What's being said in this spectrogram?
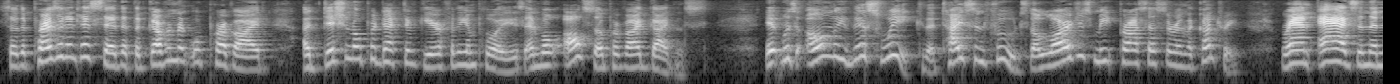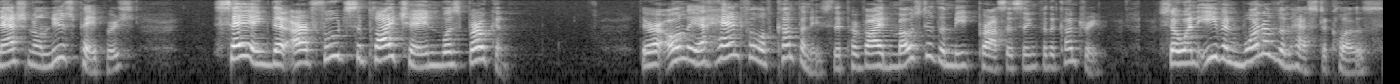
So the president has said that the government will provide additional protective gear for the employees and will also provide guidance. It was only this week that Tyson Foods, the largest meat processor in the country, ran ads in the national newspapers saying that our food supply chain was broken. There are only a handful of companies that provide most of the meat processing for the country. So when even one of them has to close,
